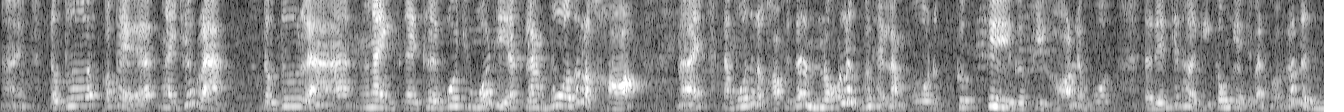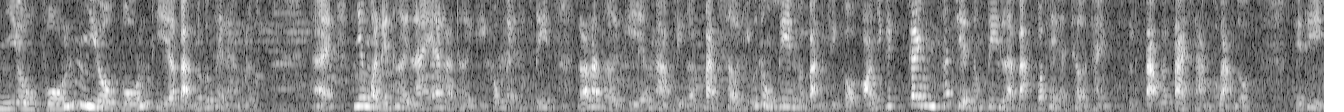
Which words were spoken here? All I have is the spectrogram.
Đấy. đầu tư có thể ngày trước là đầu tư là ngày ngày thời vua chúa thì làm vua rất là khó đấy làm vua rất là khó, phải rất là nỗ lực mới thể làm vua được, cực kỳ cực kỳ khó làm vua. Và đến cái thời kỳ công nghiệp thì bạn có rất là nhiều vốn nhiều vốn thì bạn mới có thể làm được. Đấy, nhưng mà đến thời nay là thời kỳ công nghệ thông tin, đó là thời kỳ mà vì các bạn sở hữu thông tin và bạn chỉ có có những cái kênh phát triển thông tin là bạn có thể trở thành tạo ra tài sản của bạn rồi thế thì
